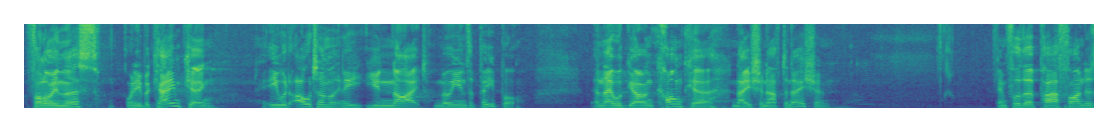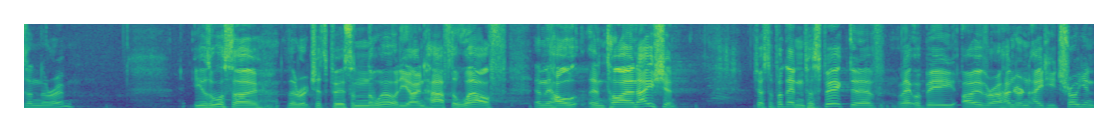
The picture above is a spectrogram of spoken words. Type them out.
Following this, when he became king, he would ultimately unite millions of people and they would go and conquer nation after nation. And for the pathfinders in the room, he was also the richest person in the world. He owned half the wealth in the whole entire nation. Just to put that in perspective, that would be over $180 trillion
